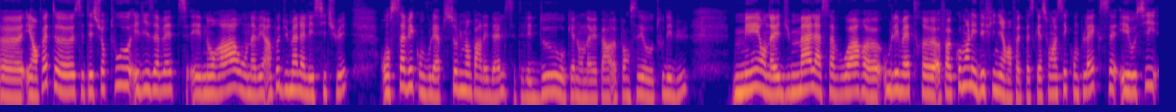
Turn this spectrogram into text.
Euh, et en fait, euh, c'était surtout Elisabeth et Nora où on avait un peu du mal à les situer. On savait qu'on voulait absolument parler d'elles. C'était les deux auxquelles on avait pensé au tout début. Mais on avait du mal à savoir euh, où les mettre, euh, enfin comment les définir en fait, parce qu'elles sont assez complexes et aussi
